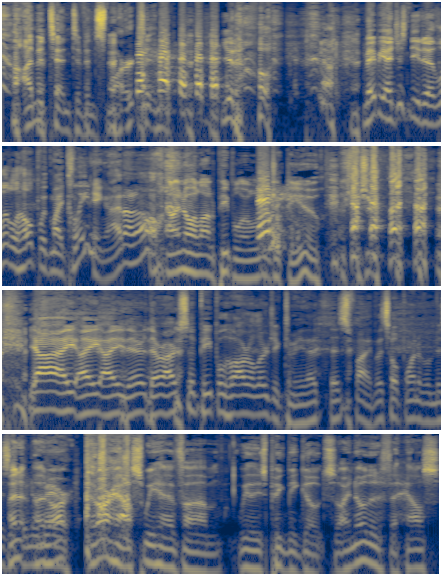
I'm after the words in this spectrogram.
I'm attentive and smart. And, you know, maybe I just need a little help with my cleaning. I don't know. I know a lot of people are allergic to you. That's for sure. Yeah, I, I, I there there are some people who are allergic to me. That, that's fine. Let's hope one of them isn't At, the new at mayor. our, at our house, we have um, we have these pygmy goats. So I know that if the house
